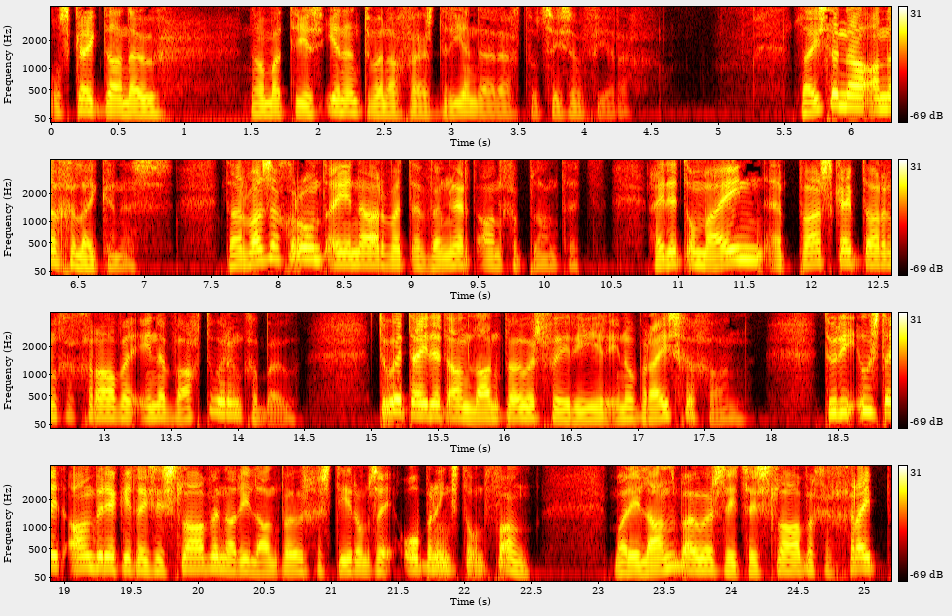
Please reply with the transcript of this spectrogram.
Ons kyk dan nou na Matteus 21 vers 33 tot 46. Luister na 'n ander gelykenis. Daar was 'n grondeienaar wat 'n wingerd aangeplant het. Hy het dit omheen 'n parskyp daarin gegrawe en 'n wagtoring gebou. Toe het hy dit aan landbouers verhuur en op reis gegaan. Toe die oestyd aanbreek het hy sy slawe na die landbouers gestuur om sy opbrengs te ontvang. Maar die landbouers het sy slawe gegryp,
